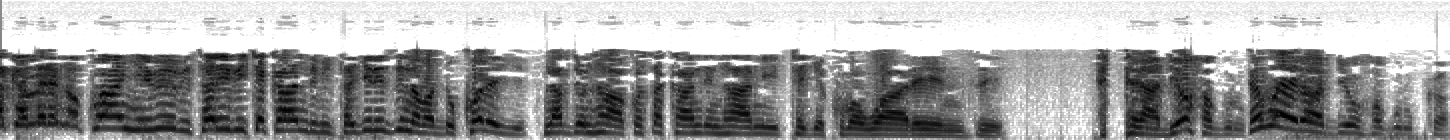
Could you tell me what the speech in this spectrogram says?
Akamere no kwa nkibi bitari bike kandi bitagira izina badukoreye. Nabyo nta kosa kandi nta n'itegeko uba warenze. Radiyo haguruka. Ewe radiyo haguruka.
